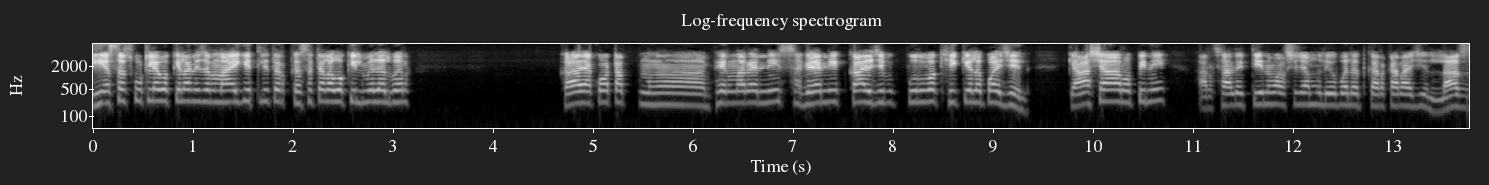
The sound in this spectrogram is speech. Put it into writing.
केसच कुठल्या वकिलाने जर नाही घेतली तर कसं त्याला वकील मिळेल बर? काळ्या कोटात फिरणाऱ्यांनी सगळ्यांनी काळजीपूर्वक हे केलं पाहिजे की अशा आरोपीने अरे साडेतीन वर्षाच्या मुली बलात्कार करायची लाज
